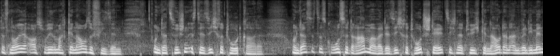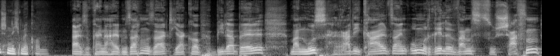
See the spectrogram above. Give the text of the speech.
das Neue ausprobieren macht genauso viel Sinn. Und dazwischen ist der sichere Tod gerade. Und das ist das große Drama, weil der sichere Tod stellt sich natürlich genau dann an, wenn die Menschen nicht mehr kommen. Also keine halben Sachen, sagt Jakob Bilabell. Man muss radikal sein, um Relevanz zu schaffen.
